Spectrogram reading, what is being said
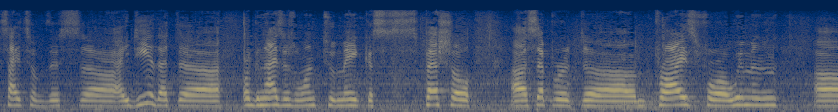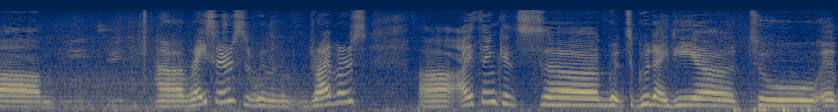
sides of this uh, idea that organizers want to make a special, separate prize for women um, racers, women drivers. I think it's, it's a good idea to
